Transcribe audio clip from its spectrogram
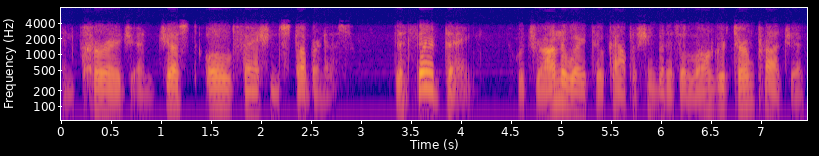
and courage and just old-fashioned stubbornness. The third thing which we're on the way to accomplishing, but as a longer-term project,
